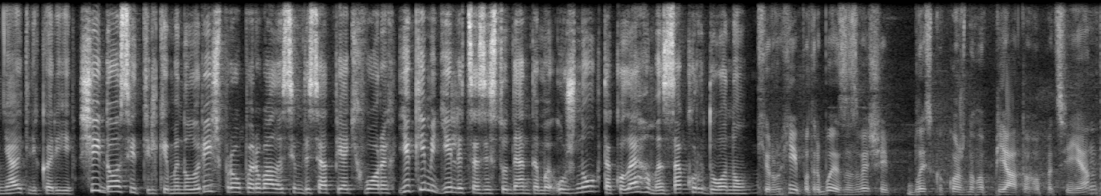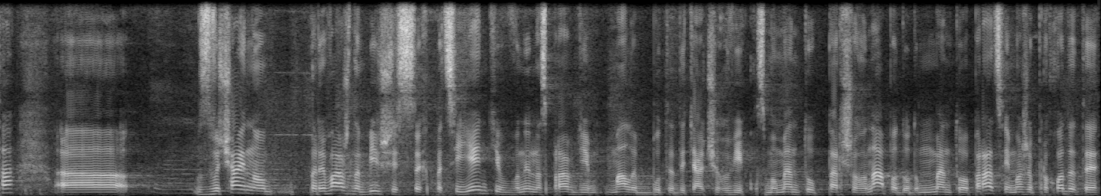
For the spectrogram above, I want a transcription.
запевняють лікарі. Ще й досвід тільки минулоріч прооперували 75 хворих, якими діляться зі студентами УЖНУ та колегами з-за кордону. Хірургії потребує зазвичай близько кожного п'ятого пацієнта. Е, Звичайно, переважна більшість цих пацієнтів вони насправді мали б бути дитячого віку. З моменту першого нападу до моменту операції може проходити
